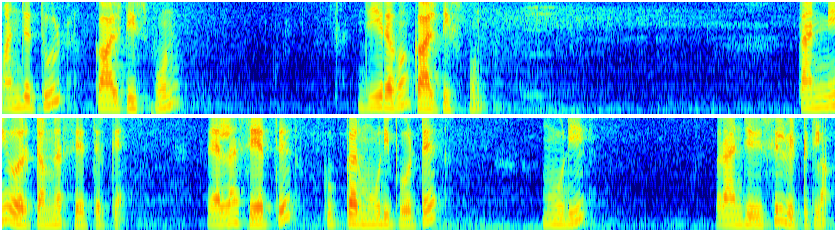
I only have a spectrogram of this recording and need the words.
மஞ்சத்தூள் கால் டீஸ்பூன். ஜீரகம் கால் டீஸ்பூன். தண்ணி ஒரு டம்ளர் சேர்த்துருக்கேன். இதெல்லாம் சேர்த்து குக்கர் மூடி போட்டு மூடி ஒரு அஞ்சு விசில் விட்டுக்கலாம்.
